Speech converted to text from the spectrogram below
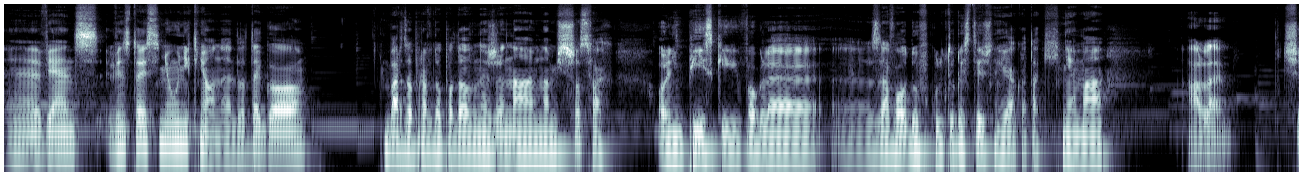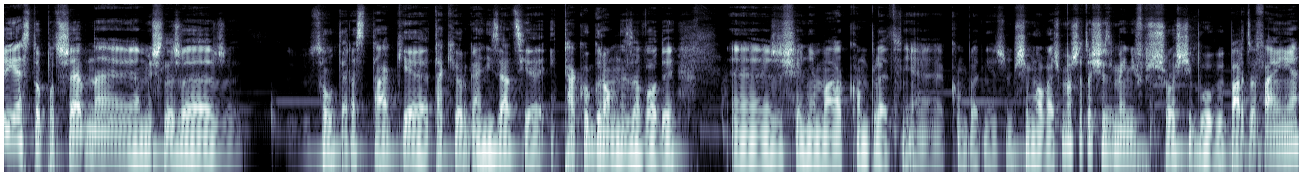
Yy, więc, więc to jest nieuniknione, dlatego bardzo prawdopodobne, że na, na mistrzostwach olimpijskich, w ogóle e, zawodów kulturystycznych jako takich nie ma, ale czy jest to potrzebne? Ja myślę, że, że są teraz takie, takie organizacje i tak ogromne zawody, e, że się nie ma kompletnie, kompletnie czym przyjmować. Może to się zmieni w przyszłości, byłoby bardzo fajnie.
